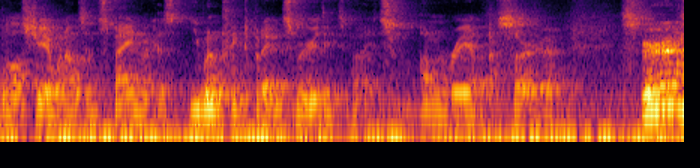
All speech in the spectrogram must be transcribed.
last year when I was in Spain because you wouldn't think to put it in smoothies, but it's unreal. It's so good. Spoon.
